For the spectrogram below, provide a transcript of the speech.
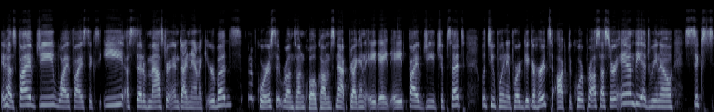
It has 5G, Wi Fi 6E, a set of master and dynamic earbuds, and of course, it runs on Qualcomm Snapdragon 888 5G chipset with 2.84 gigahertz octa core processor and the Adreno 6,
